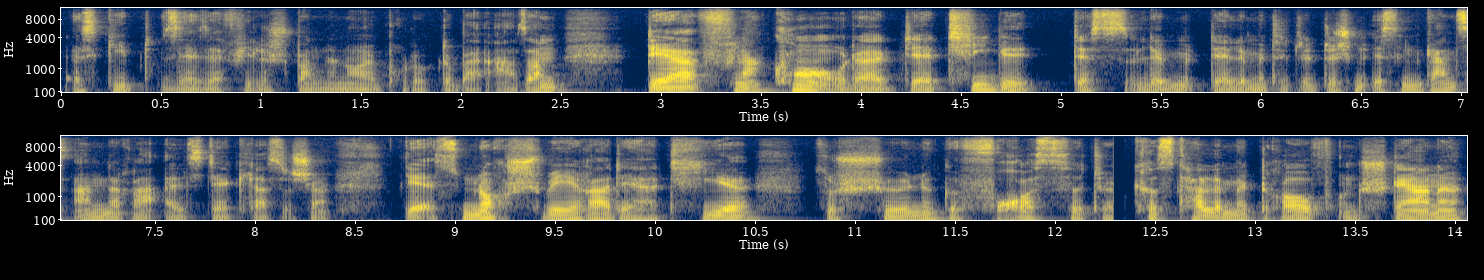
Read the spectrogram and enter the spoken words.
es gibt sehr, sehr viele spannende neue Produkte bei Asam. Der Flakon oder der Tiegel des, der Limited Edition ist ein ganz anderer als der klassische. Der ist noch schwerer, der hat hier so schöne gefrostete Kristalle mit drauf und Sterne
